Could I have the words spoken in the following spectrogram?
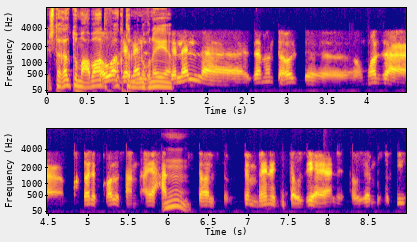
اشتغلتوا مع بعض في أكتر من أغنية؟ جلال آه، زي ما انت قلت آه، هو موزع مختلف خالص عن أي حد. بيشتغل في مهنة التوزيع يعني التوزيع الموسيقي.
